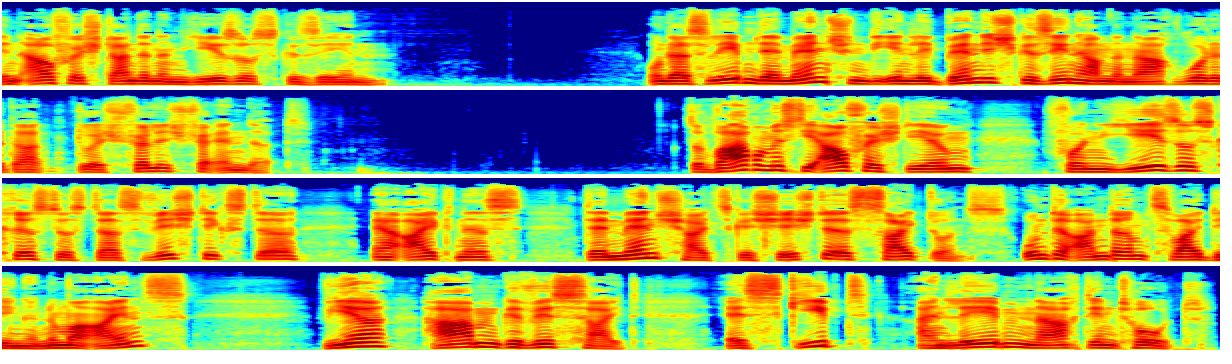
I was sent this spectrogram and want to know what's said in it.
den auferstandenen Jesus gesehen. Und das Leben der Menschen, die ihn lebendig gesehen haben danach, wurde dadurch völlig verändert. So, warum ist die Auferstehung von Jesus Christus das wichtigste Ereignis der Menschheitsgeschichte? Es zeigt uns unter anderem zwei Dinge. Nummer eins, wir haben Gewissheit. Es gibt ein Leben nach dem Tod.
